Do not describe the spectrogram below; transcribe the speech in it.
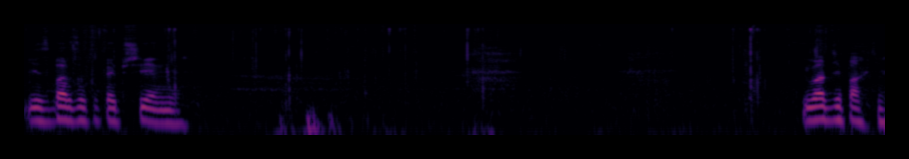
Jest bardzo tutaj przyjemnie. I ładnie pachnie.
